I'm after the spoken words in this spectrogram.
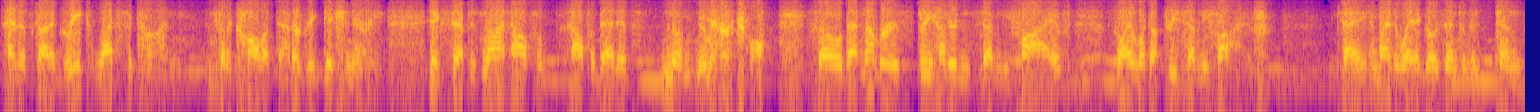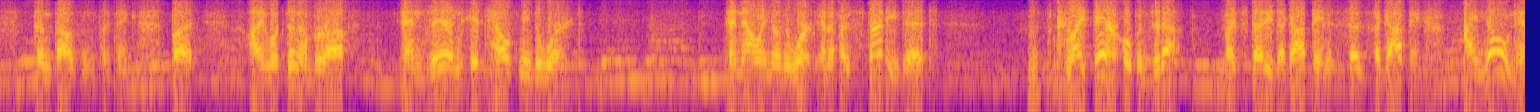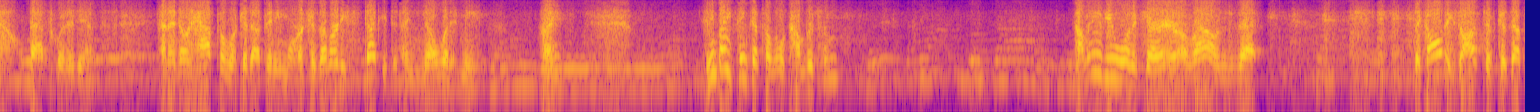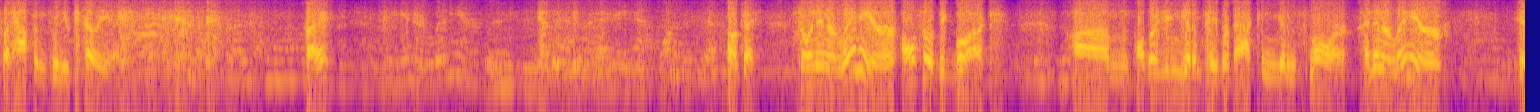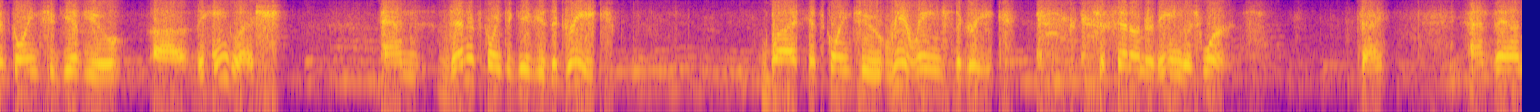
and it's got a Greek lexicon. It's going to call it that, or Greek dictionary. except it's not alpha, alphabet, it's num- numerical. So that number is 375, so I look up 375. Okay, and by the way, it goes into the tens, ten thousands, I think. But I look the number up, and then it tells me the word. And now I know the word. And if I studied it, right there opens it up. If I studied agape and it says agape, I know now that's what it is. And I don't have to look it up anymore because I've already studied it. I know what it means. Right? Anybody think that's a little cumbersome? How many of you want to carry around that? They call it exhaustive because that's what happens when you carry it. Right? Okay. So an interlinear, also a big book, um, although you can get them paperback and you get them smaller. An interlinear is going to give you uh, the English, and then it's going to give you the Greek, but it's going to rearrange the Greek to fit under the English words. Okay? And then,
